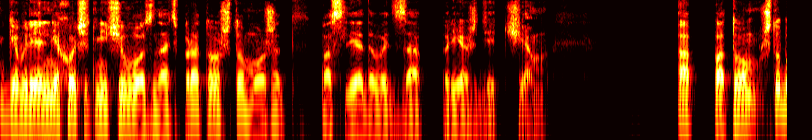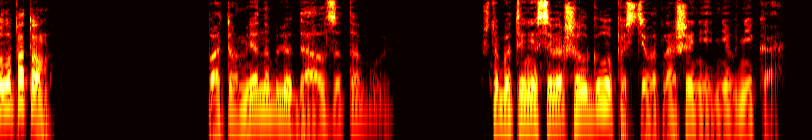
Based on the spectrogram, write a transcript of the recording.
Габриэль не хочет ничего знать про то, что может последовать за «прежде чем». А потом... Что было потом? Потом я наблюдал за тобой. Чтобы ты не совершил глупости в отношении дневника,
